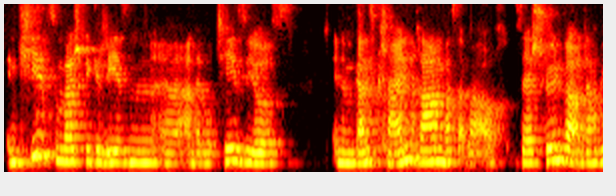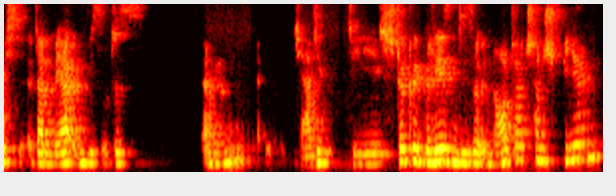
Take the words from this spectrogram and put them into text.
in Kiel zum Beispiel gelesen, äh, an der Muthesius, in einem ganz kleinen Rahmen, was aber auch sehr schön war. Und da habe ich dann mehr irgendwie so das ähm, ja, die, die Stücke gelesen, die so in Norddeutschland spielen.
